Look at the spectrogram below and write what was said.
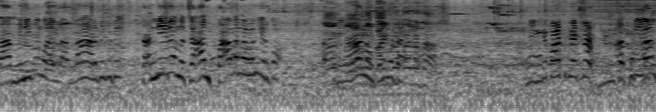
நான் மினிக்கும் கோயிலில் எல்லாம் அழுதுக்கிட்டு கண்ணீரும் அந்த சாமி பாதம் இருக்கும். அப்படிலாம் நான் கும்பிட்டேன் பார்த்து பேசலாம் அப்படிலாம்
